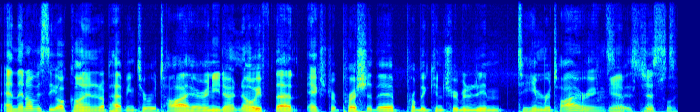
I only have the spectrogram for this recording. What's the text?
and then obviously Ocon ended up having to retire, and you don't know if that extra pressure there probably contributed him to him retiring. So Yeah, it's just.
